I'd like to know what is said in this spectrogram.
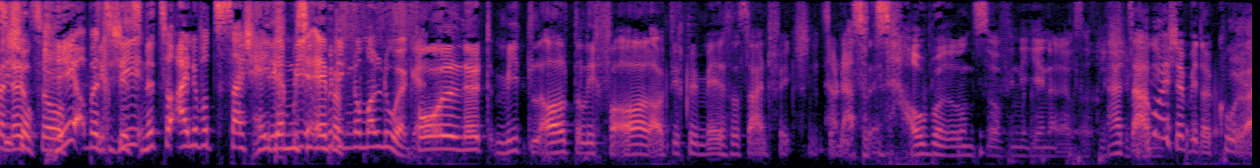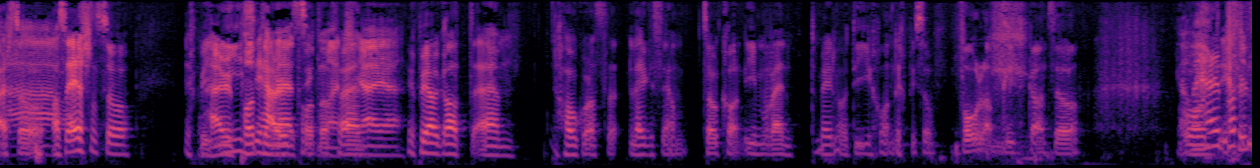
eben ist nicht so- okay, aber es ist bin- jetzt nicht so einer, wo du sagst, hey, den muss ich unbedingt nochmal schauen. Voll nicht mittelalterlich veranlagt. Ich bin mehr so Science Fiction. So Ja, und auch so. Zauberer und so finde ich generell so ein bisschen Ja, Zauber ist eben wieder cool, weißt. So. Also erstens so, ich bin Harry easy Potter, Harry Potter? Fan. Ja, ja. Ich bin ja gerade ähm, Hogwarts Legacy am zocken und immer wenn die Melodie kommt, ich bin so voll am Mitgehen so. ja aber Und Harry ich Potter finde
